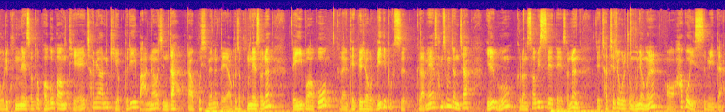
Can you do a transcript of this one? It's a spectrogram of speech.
우리 국내에서도 bug bounty에 참여하는 기업들이 많아진다 라고 보시면 돼요. 그래서 국내에서는 네이버하고 그 다음에 대표적으로 리디북스 그 다음에 삼성전자 일부 그런 서비스에 대해서는 이제 자체적으로 좀 운영을 어, 하고 있습니다.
